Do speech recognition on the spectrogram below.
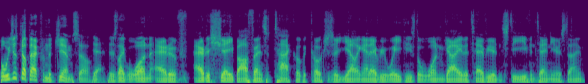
But we just got back from the gym, so Yeah, there's like one out of out of shape offensive tackle the coaches are yelling at every week. He's the one guy that's heavier than Steve in ten years' time.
